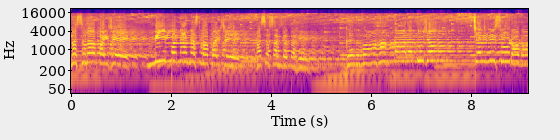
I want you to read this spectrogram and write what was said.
नसला पाहिजे. मी पण नसला पाहिजे. असं सांगत आहे. गर्व अहंकार तुझ्या चरणी सोडावा.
